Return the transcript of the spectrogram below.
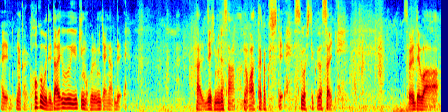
はいなんか北部でだいぶ雪も降るみたいなんではい、ぜひ皆さんあの暖かくして過ごしてください。それでは。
